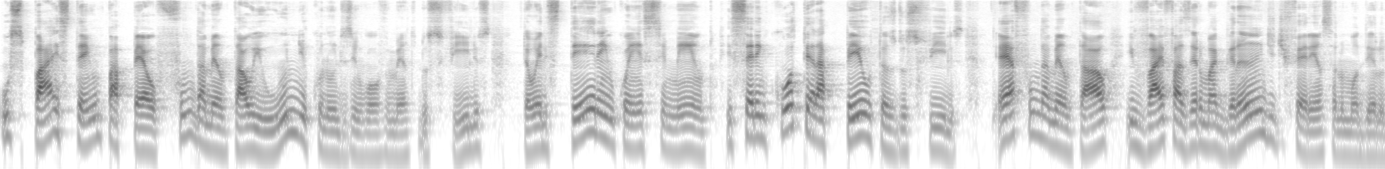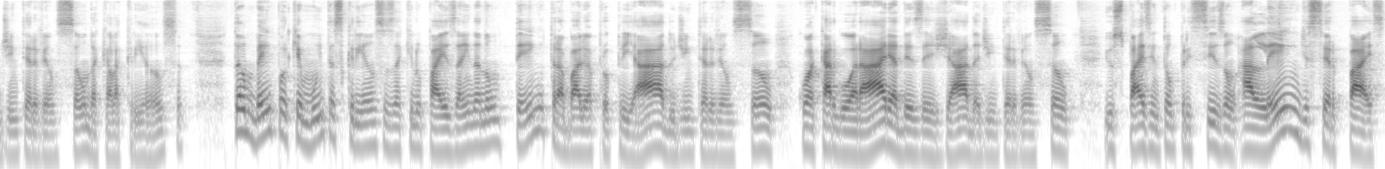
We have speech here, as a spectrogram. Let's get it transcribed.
os pais têm um papel fundamental e único no desenvolvimento dos filhos. Então, eles terem o conhecimento e serem coterapeutas dos filhos é fundamental e vai fazer uma grande diferença no modelo de intervenção daquela criança. Também porque muitas crianças aqui no país ainda não têm o trabalho apropriado de intervenção, com a carga horária desejada de intervenção, e os pais então precisam, além de ser pais,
